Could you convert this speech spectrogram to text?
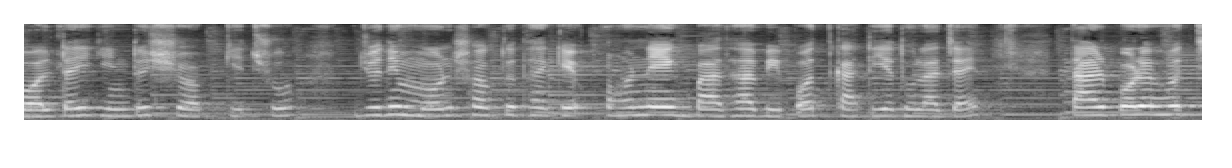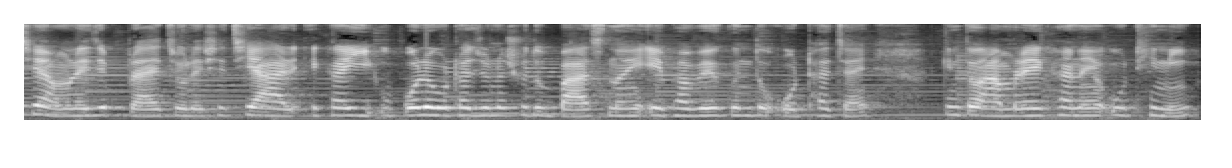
বলটাই কিন্তু সব কিছু যদি মন শক্ত থাকে, অনেক বাধা, বিপদ কাটিয়ে তোলা যায়। তারপরে হচ্ছে আমরা এই যে প্রায় চলে এসেছি, আর এখানে উপরে ওঠার জন্য শুধু বাস নয়, এভাবেও কিন্তু ওঠা যায়। কিন্তু আমরা এখানে উঠিনি।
